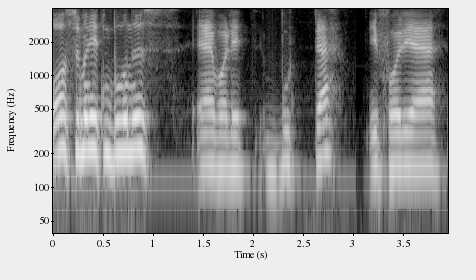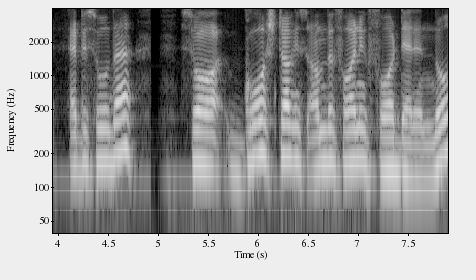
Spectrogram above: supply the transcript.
Og som en liten bonus, jeg var litt borte i forrige episode, så gårsdagens anbefaling får dere nå.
